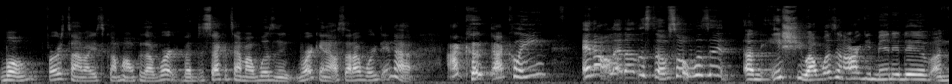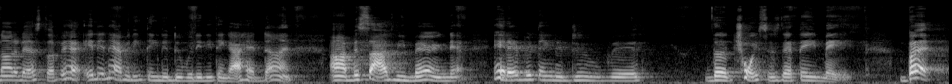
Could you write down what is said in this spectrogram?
well, first time I used to come home because I worked, but the second time I wasn't working outside, I worked in house. I cooked, I cleaned, and all that other stuff. So it wasn't an issue. I wasn't argumentative or none of that stuff. It, it didn't have anything to do with anything I had done um, besides me marrying them. It had everything to do with the choices that they made. But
